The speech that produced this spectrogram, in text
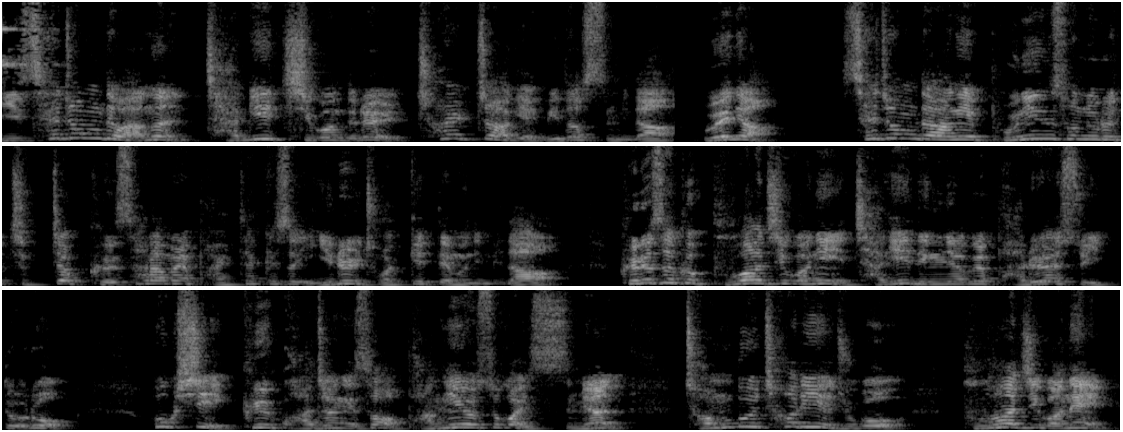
이 세종대왕은 자기 직원들을 철저하게 믿었습니다. 왜냐? 세종대왕이 본인 손으로 직접 그 사람을 발탁해서 일을 줬기 때문입니다. 그래서 그 부하 직원이 자기 능력을 발휘할 수 있도록 혹시 그 과정에서 방해 요소가 있으면 전부 처리해주고 부하 직원의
